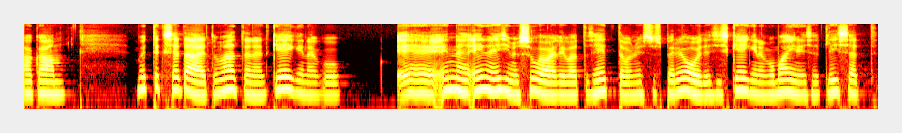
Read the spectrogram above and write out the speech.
aga ma ütleks seda, et ma mäletan, et keegi nagu enne, enne esimest suve oli vaata see ettevalmistusperiood ja siis keegi nagu mainis, et lihtsalt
